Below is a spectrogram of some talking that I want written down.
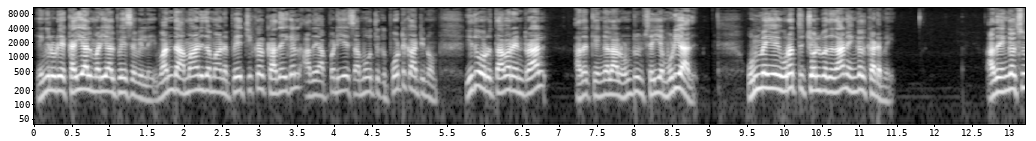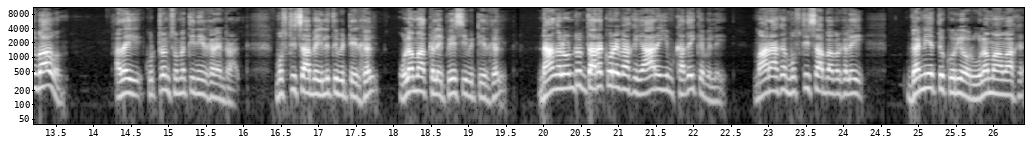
எங்களுடைய கையால் மடியால் பேசவில்லை. வந்த அமானிதமான பேச்சுக்கள் கதைகள் அதை அப்படியே சமூகத்துக்கு போட்டு காட்டினோம். இது ஒரு தவறு என்றால் அதற்கு எங்களால் ஒன்றும் செய்ய முடியாது. உண்மையை உரத்துச் சொல்வதுதான் எங்கள் கடமை. அது எங்கள் சுபாவம். அதை குற்றம் சுமத்தினீர்கள் என்றால் முஃப்தி சாபை இழுத்து விட்டீர்கள் உலமாக்களை பேசிவிட்டீர்கள். நாங்கள் ஒன்றும் தரக்குறைவாக யாரையும் கதைக்கவில்லை. மாறாக முஃப்தி சாப் அவர்களை கண்ணியத்துக்குரிய ஒரு உலமாவாக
